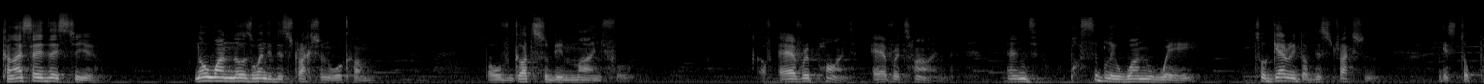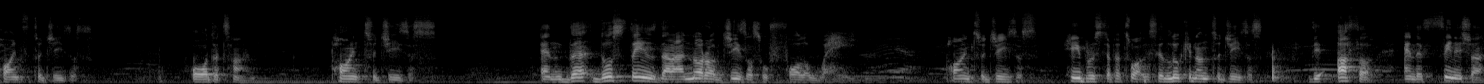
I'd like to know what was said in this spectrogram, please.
Can I say this to you? No one knows when the distraction will come, but we've got to be mindful of every point, every time. And possibly one way to get rid of distraction is to point to Jesus all the time. Point to Jesus. And those things that are not of Jesus will fall away. Point to Jesus. Hebrews chapter 12, he said, looking unto Jesus, the author and the finisher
